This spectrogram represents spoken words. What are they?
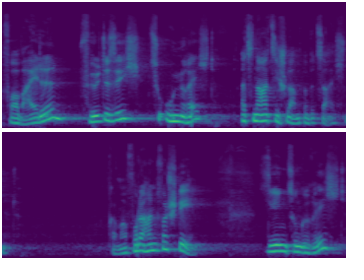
Frau Weidel fühlte sich zu Unrecht als Nazischlampe bezeichnet. Kann man vor der Hand verstehen. Sie ging zum Gericht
